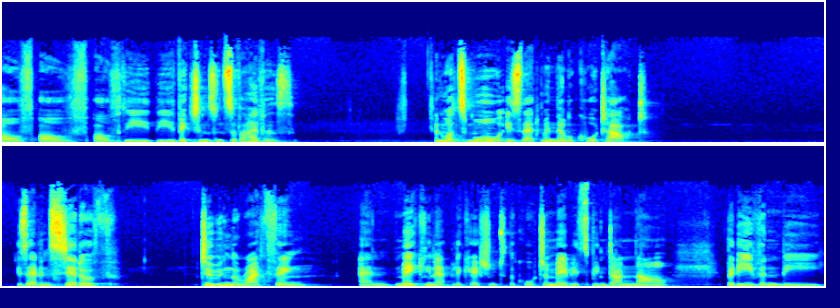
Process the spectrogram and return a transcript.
of, of, of the, the victims and survivors. And what's more is that when they were caught out, is that instead of doing the right thing and making an application to the court, and maybe it's been done now, but even the,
